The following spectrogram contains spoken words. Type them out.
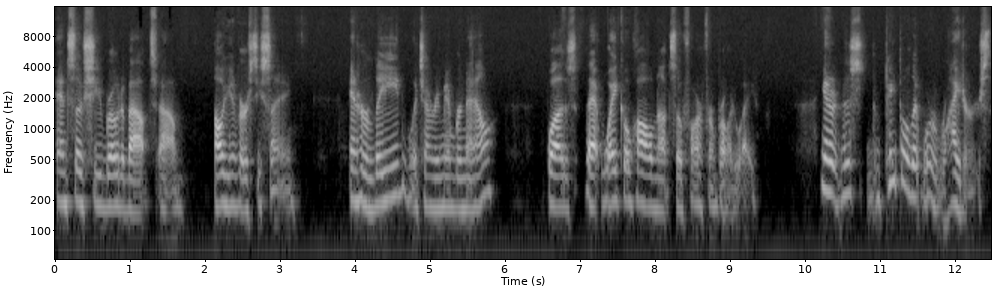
And so she wrote about um, All University Sing. And her lead, which I remember now, was that Waco Hall not so far from Broadway. You know, this people that were writers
